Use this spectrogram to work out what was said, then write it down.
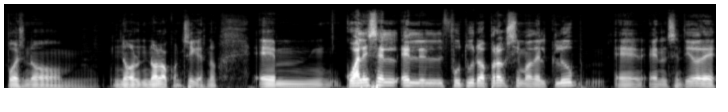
pues no, no, lo consigues, ¿no? Em, ¿Cuál es el, futuro próximo del club eh, en el sentido de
